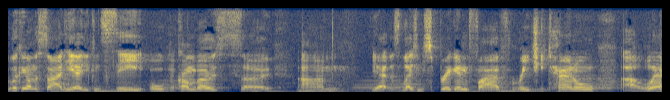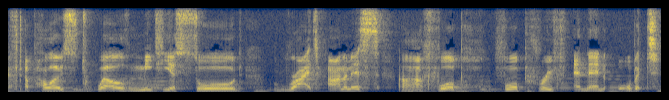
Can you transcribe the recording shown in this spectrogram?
looking on the side here, you can see all the combos. So um, yeah, there's Legend Spriggan, 5 Reach Eternal, uh, left Apollos, 12 Meteor Sword, right Artemis, uh, 4, four Proof, and then Orbit.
